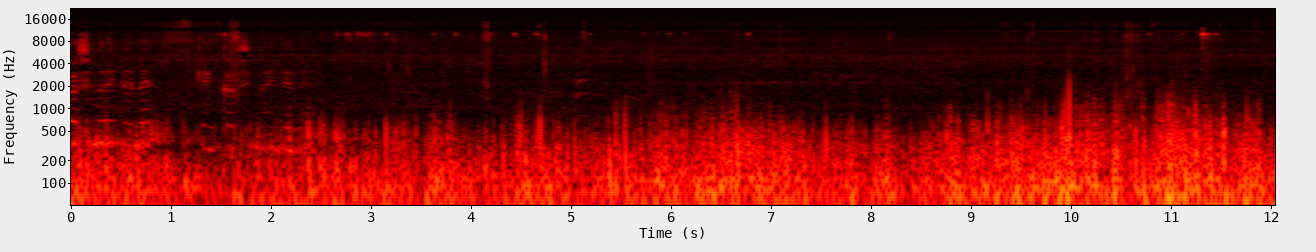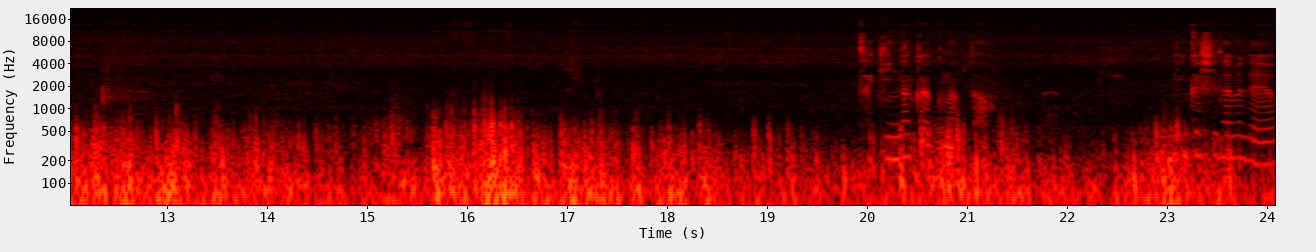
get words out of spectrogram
嘩しないでね。喧嘩しないでね。最近仲良くなった？喧嘩しちゃダメだよ。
